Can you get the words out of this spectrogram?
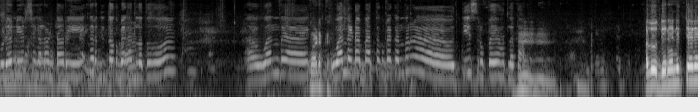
ಕುಡಿಯೋ ನೀರು ಸಿಗಲ್ಲ ಹೊಂಟಾವ್ರಿ. ಖರೀದಿ ತಗೋಬೇಕಾಗ್ಲತ್ತದು ಒಂದ್ ಒಂದ್ ಡಬ್ಬ ತಗೋಬೇಕಂದ್ರ ತೀಸ್ ರೂಪಾಯಿ ಹತ್ಲತ್ತಾವ. ಅದು ದಿನನಿತ್ಯನೇ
